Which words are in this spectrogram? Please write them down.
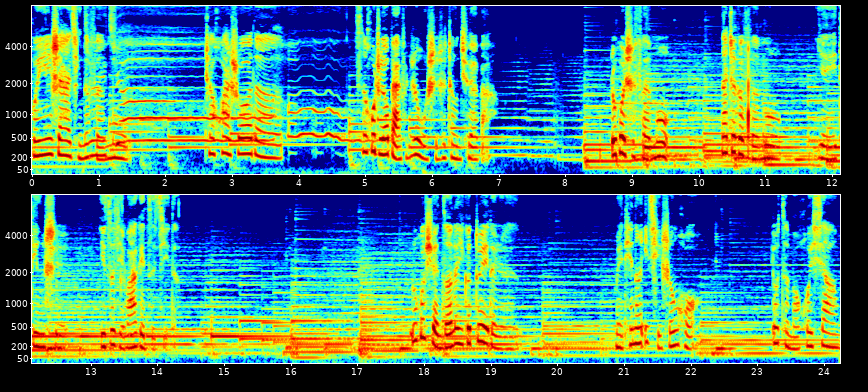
婚姻是爱情的坟墓，这话说的。似乎只有百分之五十是正确吧。如果是坟墓，那这个坟墓也一定是你自己挖给自己的。果选择了一个对的人，每天能一起生活，又怎么会像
